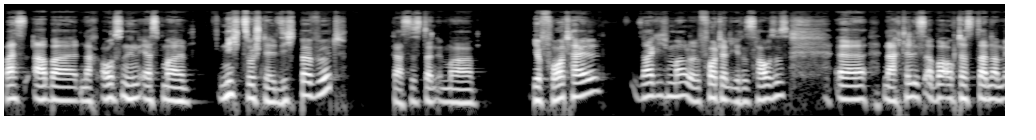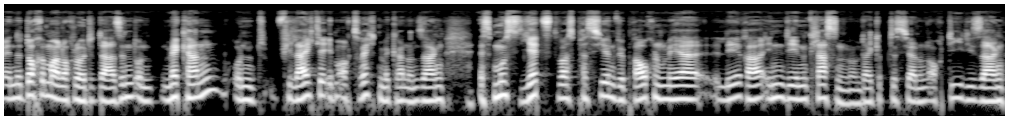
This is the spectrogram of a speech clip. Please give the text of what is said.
was aber nach außen hin erstmal nicht so schnell sichtbar wird. Das ist dann immer ihr Vorteil, sage ich mal, oder Vorteil ihres Hauses. Äh, Nachteil ist aber auch, dass dann am Ende doch immer noch Leute da sind und meckern und vielleicht ja eben auch zurecht meckern und sagen, es muss jetzt was passieren, wir brauchen mehr Lehrer in den Klassen. Und da gibt es ja nun auch die, die sagen,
